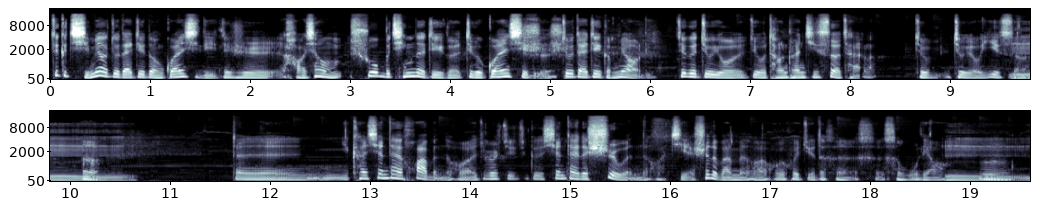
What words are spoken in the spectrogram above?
这个奇妙就在这段关系里，就是好像说不清的这个这个关系里，是是就在这个庙里，这个就有就有唐传奇色彩了，就就有意思了。嗯但你看现代话本的话，就是这这个现代的释文的话，解释的版本的话，会会觉得很很很无聊。嗯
